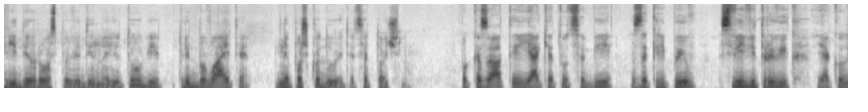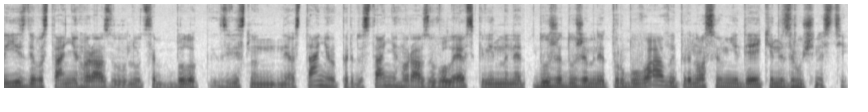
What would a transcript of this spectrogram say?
відеорозповіді на Ютубі, придбавайте, не пошкодуєте, це точно. Показати, як я тут собі закріпив свій вітровик. Я коли їздив останнього разу, ну це було, звісно, не останнього, передостаннього разу в Олевськ. Він мене дуже-дуже мене турбував і приносив мені деякі незручності.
